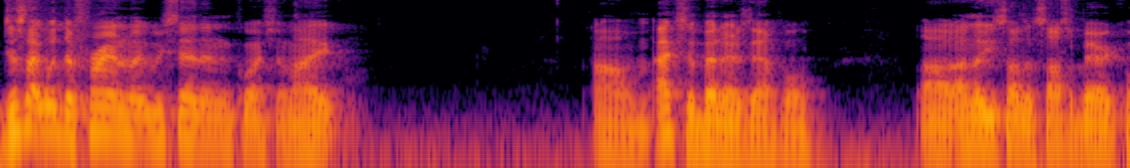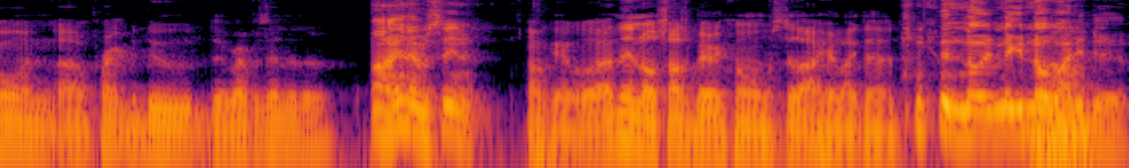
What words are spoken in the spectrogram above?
just like with the friend, like we said in the question. Like, um, actually, a better example. Uh, I know you saw the Sacha Baron Cohen uh, prank the dude, the representative. Oh, I ain't never seen it. Okay, well, I didn't know Sacha Baron Cohen was still out here like that. no, nigga, nobody No. did.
